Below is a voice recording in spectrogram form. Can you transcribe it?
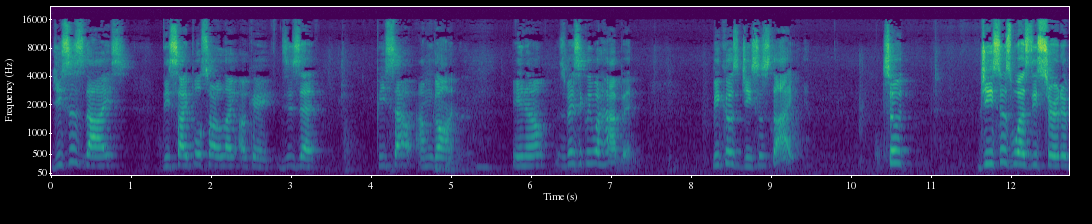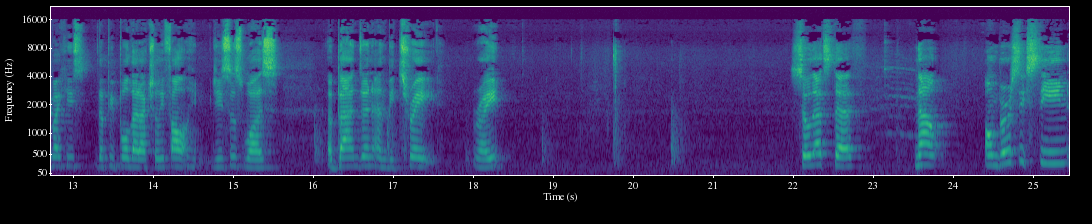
Jesus dies, disciples are like, okay, this is it. Peace out, I'm gone. You know, it's basically what happened. Because Jesus died. So Jesus was deserted by his the people that actually follow him. Jesus was abandoned and betrayed, right? So that's death. Now, on verse 16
